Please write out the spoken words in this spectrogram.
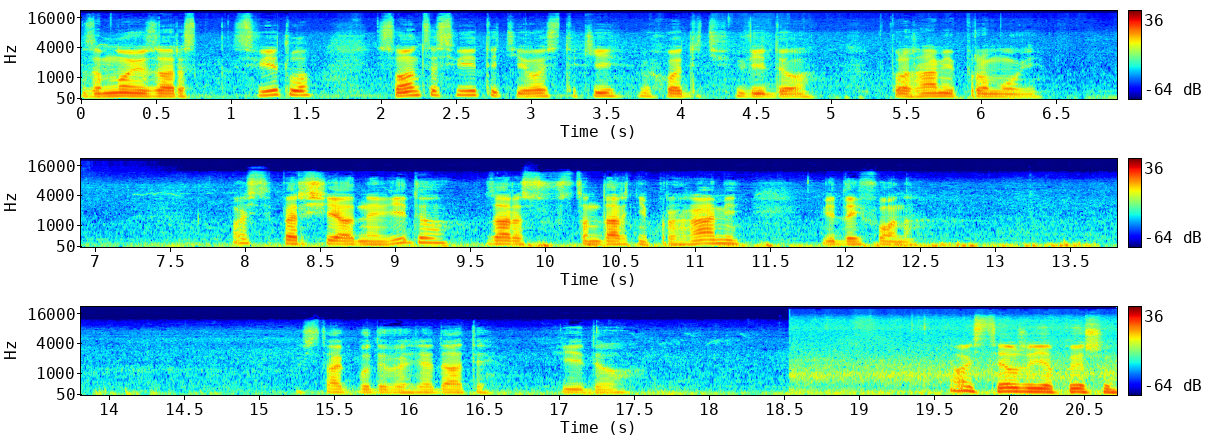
За мною зараз світло, сонце світить і ось такі виходить відео програмі ProMovie. Ось тепер ще одне відео. Зараз в стандартній програмі від айфона. Ось так буде виглядати відео. Ось це вже я пишу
